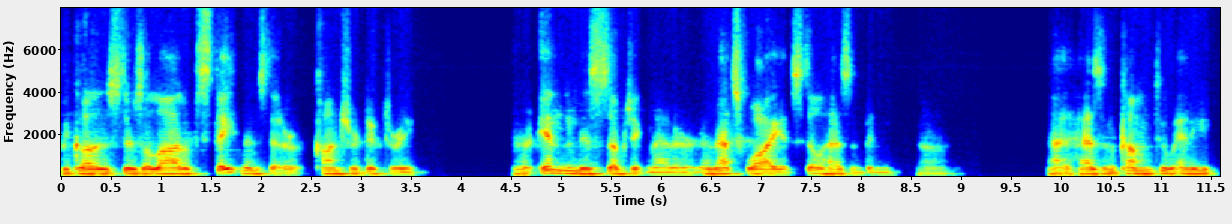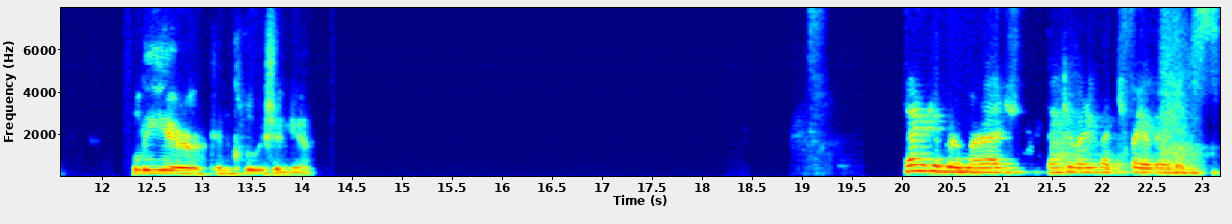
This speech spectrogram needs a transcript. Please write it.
Because there's a lot of statements that are contradictory uh, in this subject matter, and that's why it still hasn't been, uh, uh, hasn't come to any clear conclusion yet. Thank you, Guru Maharaj. Thank you very much for your guidance.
